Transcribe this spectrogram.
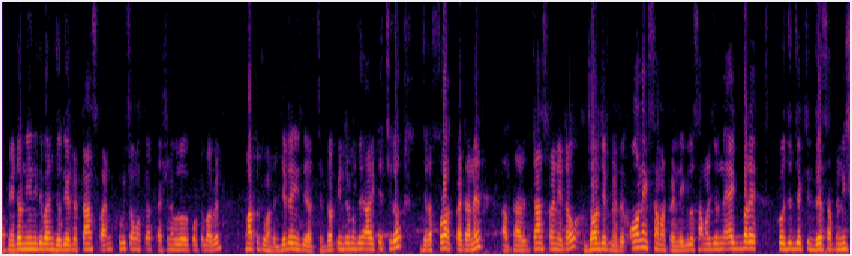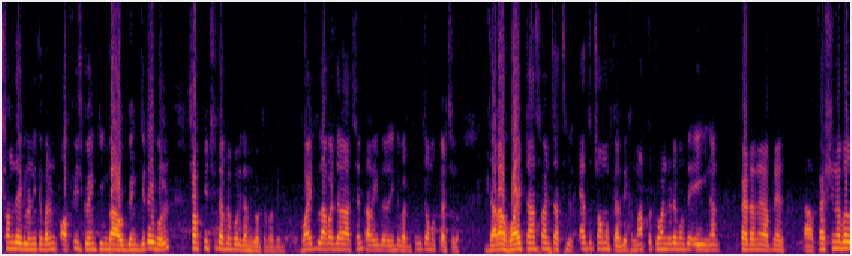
আপনি এটাও নিয়ে নিতে পারেন যদি এটা ট্রান্সপারেন্ট খুবই চমৎকার ফ্যাশনেবল করতে পারবেন, মাত্র টু হান্ড্রেড যেটা নিতে যাচ্ছে। ডট প্রিন্টের মধ্যে আরেকটা ছিল, যেটা ফ্রক প্যাটার্নের আপনার ট্রান্সপারেন্ট এটাও জর্জেট মেটের অনেক সামার ফ্রেন্ড এগুলো সামার জন্য একবারে প্রযোজ্য একটি ড্রেস আপনি নিঃসন্দেহে এগুলো নিতে পারেন অফিস গোয়িং কিংবা আউট গোয়িং যেটাই বলুন সব কিছুতে আপনি পরিধান করতে পারবেন। হোয়াইট লাভার যারা আছেন, তারা কিন্তু নিতে পারেন, খুবই চমৎকার ছিল। যারা হোয়াইট ট্রান্সপারেন্ট চাচ্ছিলেন, এত চমৎকার, দেখুন মাত্র টু হান্ড্রেডের মধ্যে এই ইনার প্যাটার্নের আপনার ফ্যাশনেবল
